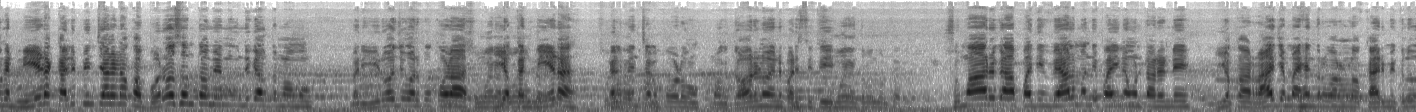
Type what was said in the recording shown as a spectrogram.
ఒక నీడ కల్పించాలని ఒక భరోసాతో మేము ముందుకెళ్తున్నాము. మరి ఈ రోజు వరకు కూడా ఈ యొక్క నీడ కల్పించకపోవడం మాకు దారుణమైన పరిస్థితి. సుమారుగా పది వేల మంది పైన ఉంటారండి ఈ యొక్క రాజమహేంద్రవరంలో కార్మికులు.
